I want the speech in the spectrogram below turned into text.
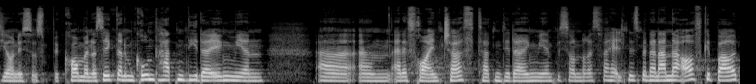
Dionysus bekommen. Aus irgendeinem Grund hatten die da irgendwie ein, eine Freundschaft, hatten die da irgendwie ein besonderes Verhältnis miteinander aufgebaut.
